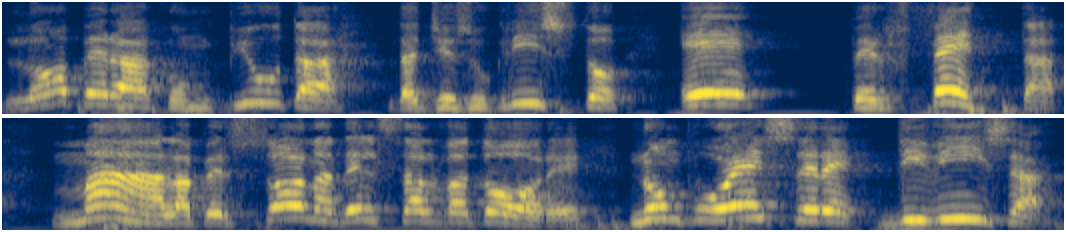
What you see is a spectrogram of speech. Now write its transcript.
l'opera compiuta da Gesù Cristo è perfetta, ma la persona del Salvatore non può essere divisa.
